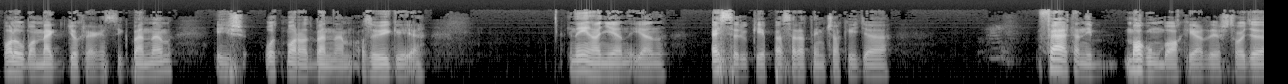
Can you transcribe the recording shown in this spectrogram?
valóban meggyökerezik bennem, és ott marad bennem az ő igéje. Néhány ilyen, ilyen egyszerű képpel szeretném csak így feltenni magunkba a kérdést, hogy,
